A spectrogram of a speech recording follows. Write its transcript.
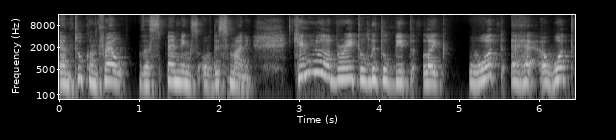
and to control the spendings of this money. Can you elaborate a little bit like what uh, what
